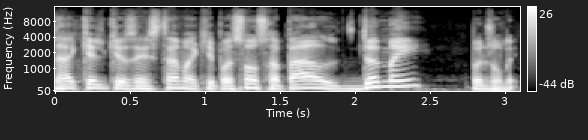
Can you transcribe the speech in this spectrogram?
dans quelques instants. Manquez pas ça. On se reparle demain. Bonne journée.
